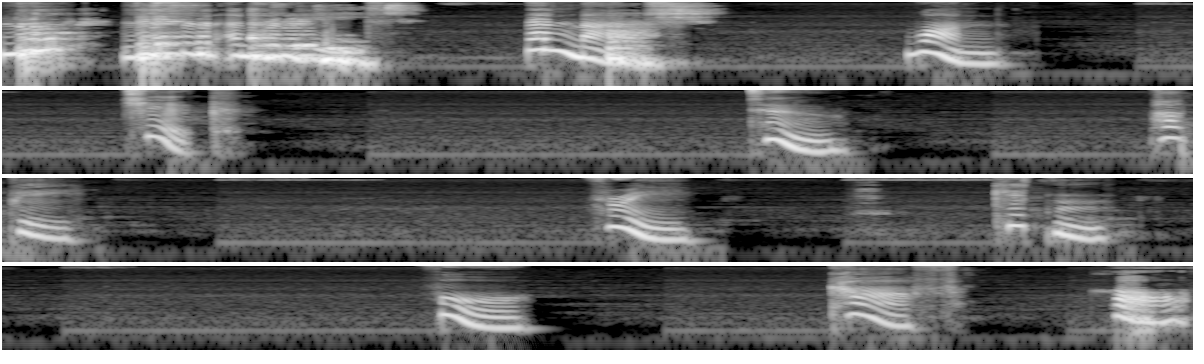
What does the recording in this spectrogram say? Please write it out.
Look, listen and repeat. Then match. 1, chick, 2, puppy, 3, kitten, 4, calf, Calf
